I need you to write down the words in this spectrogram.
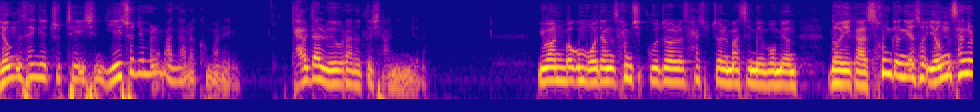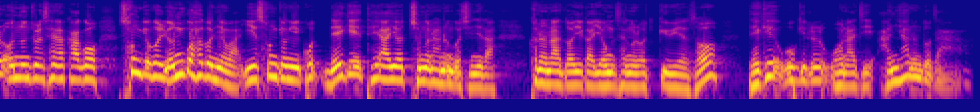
영생의 주체이신 예수님을 만나라 그 말이에요. 달달 외우라는 뜻이 아닙니다. 요한복음 5장 39절 40절 말씀에 보면 너희가 성경에서 영상을 얻는 줄 생각하고 성경을 연구하거니와 이 성경이 곧 내게 대하여 증언하는 것이니라. 그러나 너희가 영생을 얻기 위해서 내게 오기를 원하지 아니하는도다.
